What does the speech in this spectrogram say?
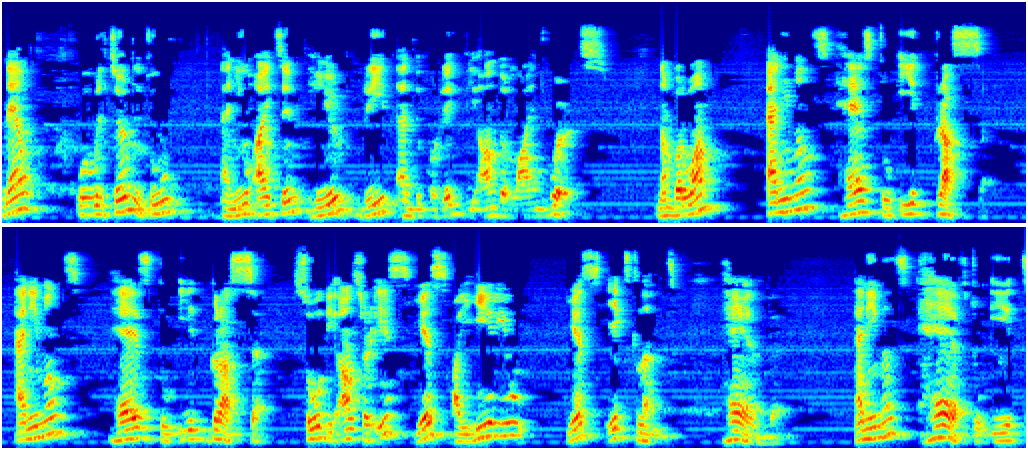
Now we will turn to a new item here. Read and correct the underlined words. Number 1. Animals has to eat grass. Animals has to eat grass. So the answer is yes, I hear you. Yes, excellent. Have. Animals have to eat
